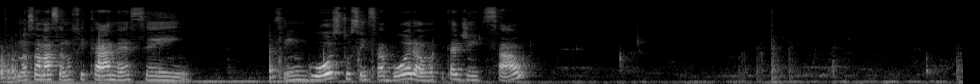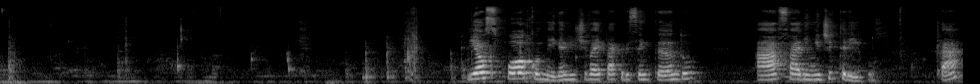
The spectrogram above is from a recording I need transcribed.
Pra nossa massa não ficar, né, sem, sem gosto, sem sabor, ó, uma pitadinha de sal. E aos poucos, amiga, a gente vai estar tá acrescentando a farinha de trigo, tá?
